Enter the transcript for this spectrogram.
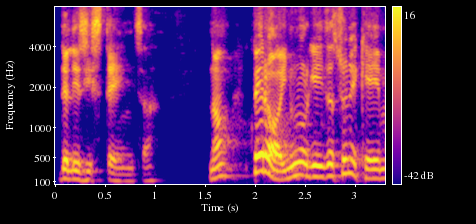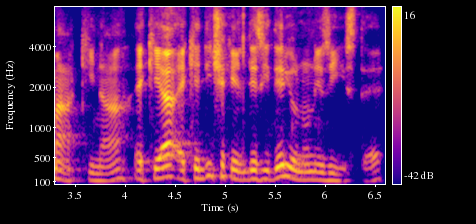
dell'esistenza. No? Però in un'organizzazione che è macchina e che, ha, e che, dice che il desiderio non esiste,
